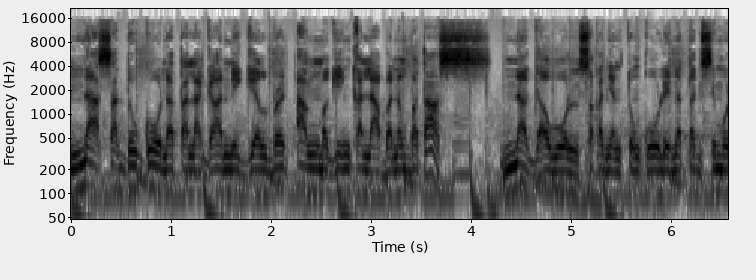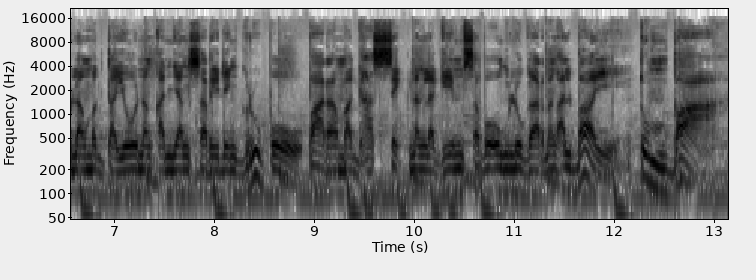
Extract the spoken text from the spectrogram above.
nasa dugo na talaga ni Gilbert ang maging kalaban ng batas. Nag-awol sa kanyang tungkulin at nagsimulang magtayo ng kanyang sariling grupo para maghasik ng lagim sa buong lugar ng Albay. Tumba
